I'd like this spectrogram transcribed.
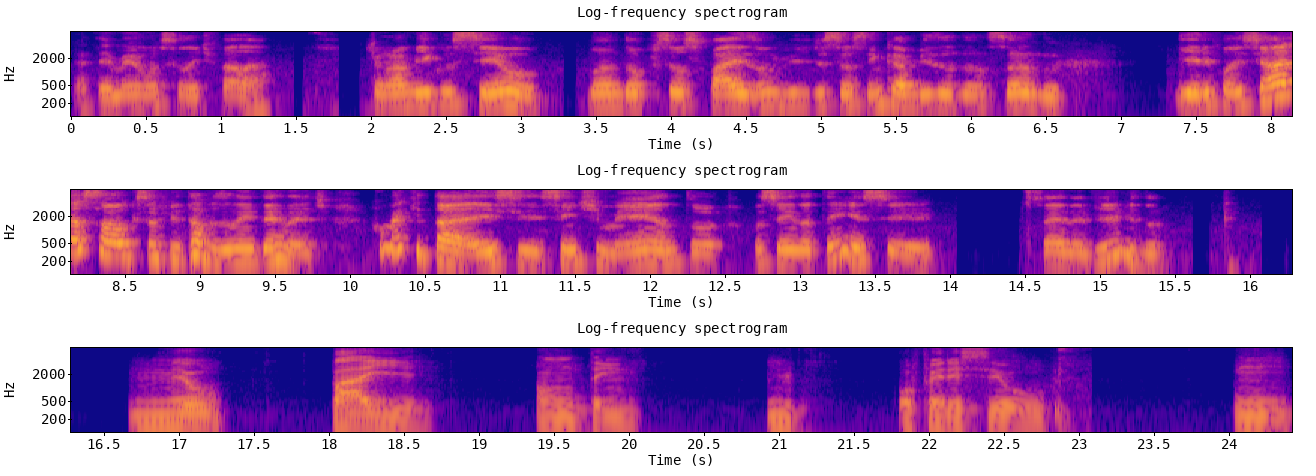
É até meio emocionante falar. Que um amigo seu mandou pros seus pais um vídeo seu sem camisa dançando. E ele falou assim: Olha só o que seu filho tá fazendo na internet. Como é que tá esse sentimento? Você ainda tem esse. Você ainda é vívido? Meu pai ontem me ofereceu um.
